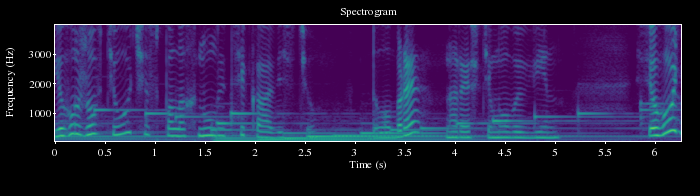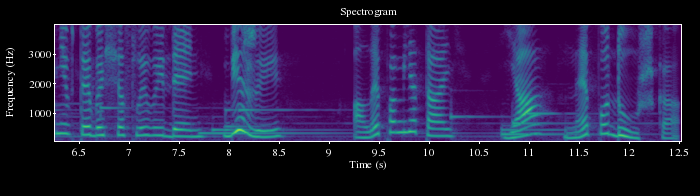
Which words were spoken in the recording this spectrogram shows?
Його жовті очі спалахнули цікавістю. Добре, нарешті мовив він. Сьогодні в тебе щасливий день. Біжи. Але пам'ятай, я не подушка.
